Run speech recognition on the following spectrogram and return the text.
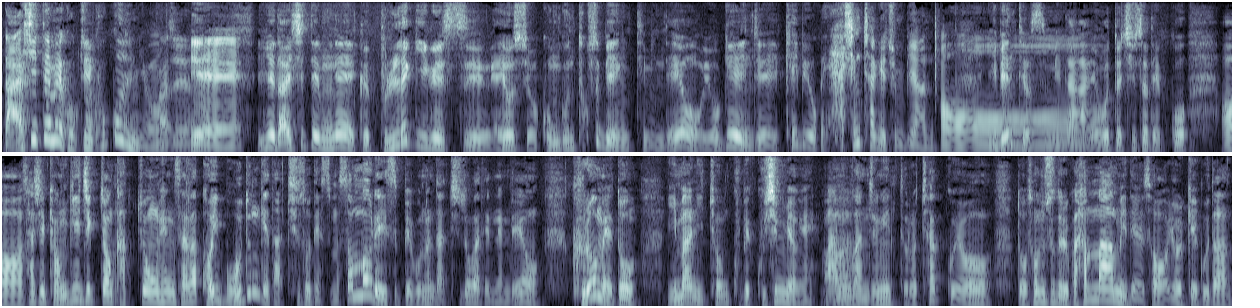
날씨 때문에 걱정이 컸거든요. 맞아요. 예. 이게 날씨 때문에 그 블랙 이글스 에어쇼 공군 특수 비행 팀인데요. 요게 이제 KBO가 야심차게 준비한 어. 이벤트였습니다. 이것도 취소됐고 어 사실 경기 직전 각종 행사가 거의 모든 게 다 취소됐습니다. summer race 빼고는 다 취소가 됐는데요. 그럼에도 22,990명의 많은 아. 관중이 들어찼고요. 또 선수들과 한 마음이 돼서 10개 구단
